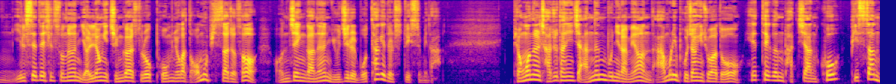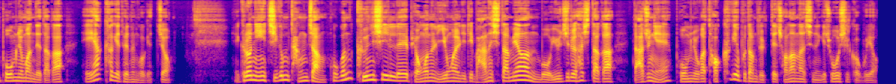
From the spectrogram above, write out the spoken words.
1세대 음, 실손은 연령이 증가할수록 보험료가 너무 비싸져서 언젠가는 유지를 못하게 될 수도 있습니다. 병원을 자주 다니지 않는 분이라면 아무리 보장이 좋아도 혜택은 받지 않고 비싼 보험료만 내다가 예약하게 되는 거겠죠. 그러니 지금 당장 혹은 근시일 내에 병원을 이용할 일이 많으시다면 뭐 유지를 하시다가 나중에 보험료가 더 크게 부담될 때 전환하시는 게 좋으실 거고요.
